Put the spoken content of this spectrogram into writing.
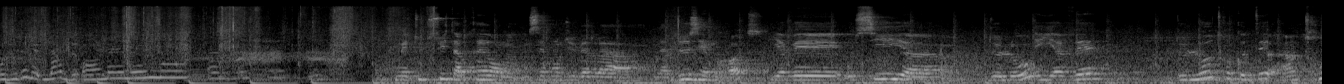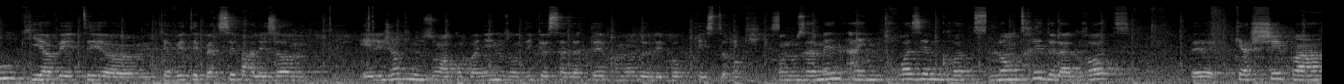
On dirait l'arbre de... Mais tout de suite après, on, s'est rendu vers la, la deuxième grotte. Il y avait aussi euh, de l'eau et il y avait de l'autre côté un trou qui avait, été, euh, qui avait été percé par les hommes. Et les gens qui nous ont accompagnés nous ont dit que ça datait vraiment de l'époque préhistorique. On nous amène à une troisième grotte. L'entrée de la grotte est cachée par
